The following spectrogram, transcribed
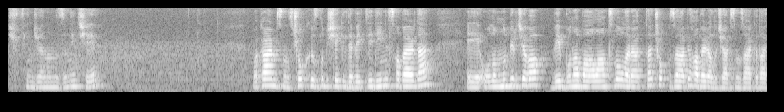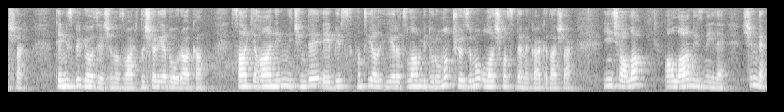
Şu fincanımızın içi. Bakar mısınız? Çok hızlı bir şekilde beklediğiniz haberden e, olumlu bir cevap ve buna bağlantılı olarak da çok güzel bir haber alacaksınız arkadaşlar. Temiz bir gözyaşınız var dışarıya doğru akan. Sanki hanenin içinde e, bir sıkıntı ya- yaratılan bir durumun çözüme ulaşması demek arkadaşlar. İnşallah Allah'ın izniyle. Şimdi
